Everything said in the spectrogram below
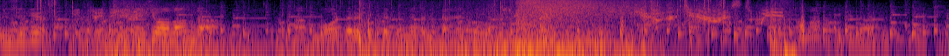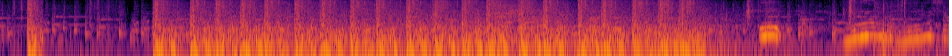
Üzücü, üzücü olan da. Ha, bu arada rakip takımda da bir tane ekol oluyor. Ama eki daha kötü. Oh! Vurum, vurmuşum.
